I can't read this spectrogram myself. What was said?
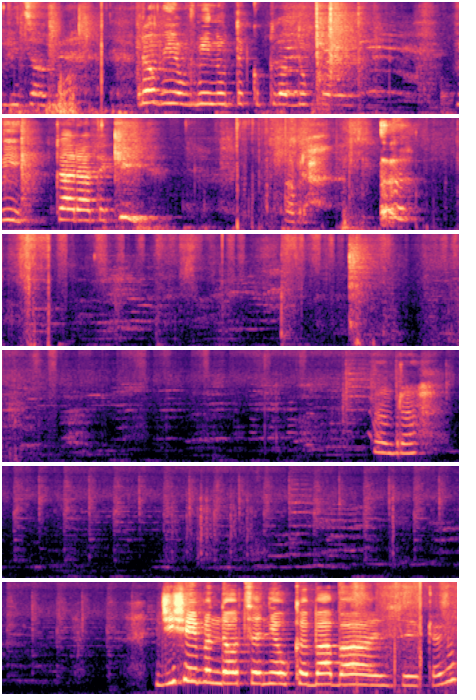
Widzowie. Robię w minutę kupladukę. Wi, karate kid. Dobra. Dobra. Dzisiaj będę oceniał kebaba z czego?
